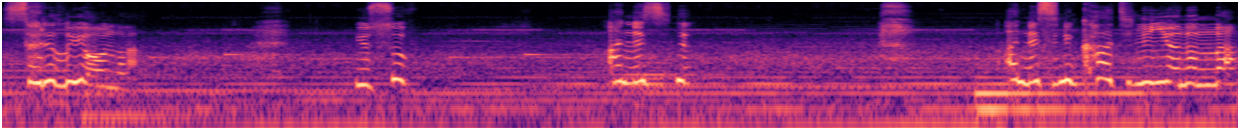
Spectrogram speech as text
Sarılıyor ona. Yusuf annesinin annesinin katilin yanında.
